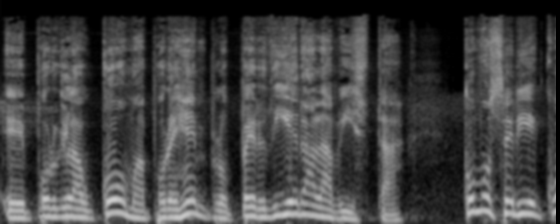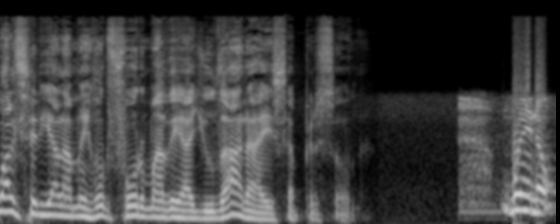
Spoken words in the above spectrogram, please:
eh, por glaucoma, por ejemplo, perdiera la vista, ¿cómo sería, cuál sería la mejor forma de ayudar a esa persona? Bueno,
